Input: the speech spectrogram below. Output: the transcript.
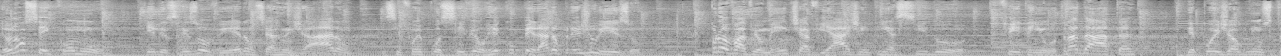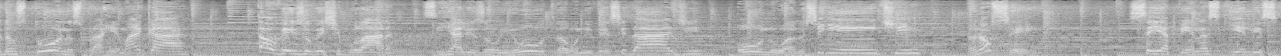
Eu não sei como eles resolveram, se arranjaram e se foi possível recuperar o prejuízo. Provavelmente a viagem tenha sido feita em outra data, depois de alguns transtornos para remarcar. Talvez o vestibular se realizou em outra universidade ou no ano seguinte. Eu não sei. Sei apenas que eles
